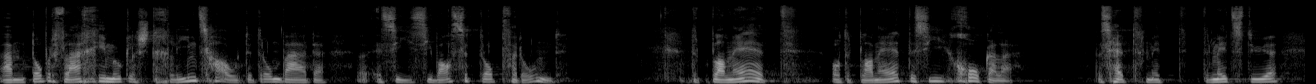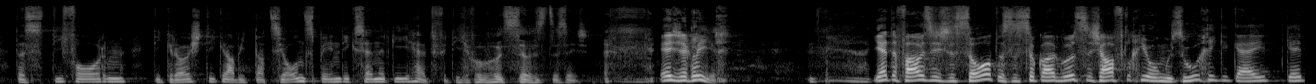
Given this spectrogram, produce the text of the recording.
ähm, die Oberfläche möglichst klein zu halten. Darum werden äh, sie, sie Wassertropfen rund. Der Planet oder Planeten sind Kugeln. Das hat mit, damit zu tun, dass die Form die grösste Gravitationsbindungsenergie hat, für die, die wissen, was das ist. Ist ja gleich. Jedenfalls ist es so, dass es sogar wissenschaftliche Untersuchungen gibt, die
